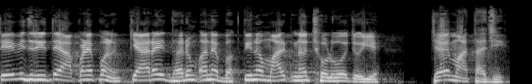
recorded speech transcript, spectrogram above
તેવી જ રીતે આપણે પણ ક્યારેય ધર્મ અને ભક્તિનો માર્ગ ન છોડવો જોઈએ. જય માતાજી.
